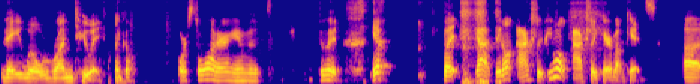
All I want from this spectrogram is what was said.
They will run to it like a horse to water. You know, do it. Yep. But yeah, they don't actually. People don't actually care about kids uh,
